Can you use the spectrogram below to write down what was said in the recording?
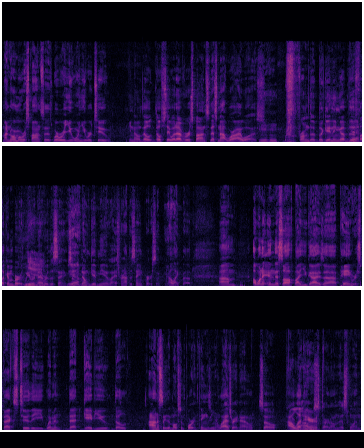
my normal response is, "Where were you when you were two? You know, they'll they'll say whatever response. That's not where I was from the beginning of the Mm-hmm. Yeah. fucking birth. We were Yeah. never the same. So Yeah. don't give me advice. We're not the same person. I like that. Um, I want to end this off by you guys uh, paying respects to the women that gave you the honestly the most important things in your lives right now. So I'll Your let Aaron start on this one.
